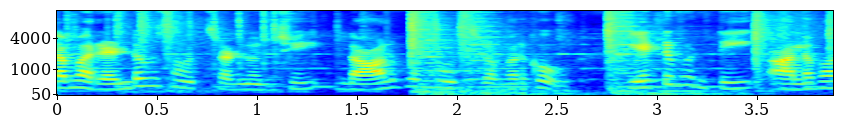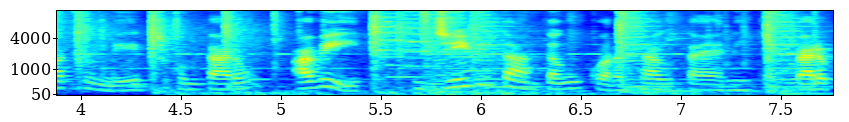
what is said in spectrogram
తమ రెండవ సంవత్సరం నుంచి నాలుగవ సంవత్సరం వరకు ఎటువంటి అలవాట్లు నేర్చుకుంటారో అవి జీవితాంతం కొనసాగుతాయని చెప్పారు.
